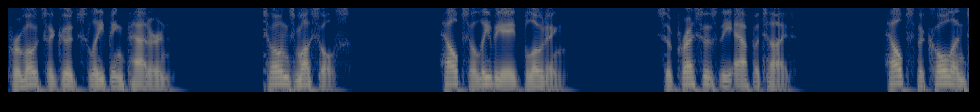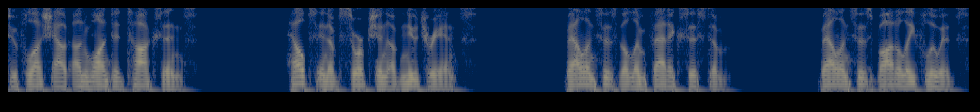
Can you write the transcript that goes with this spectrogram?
Promotes a good sleeping pattern. Tones muscles. Helps alleviate bloating. Suppresses the appetite. Helps the colon to flush out unwanted toxins. Helps in absorption of nutrients. Balances the lymphatic system. Balances bodily fluids.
